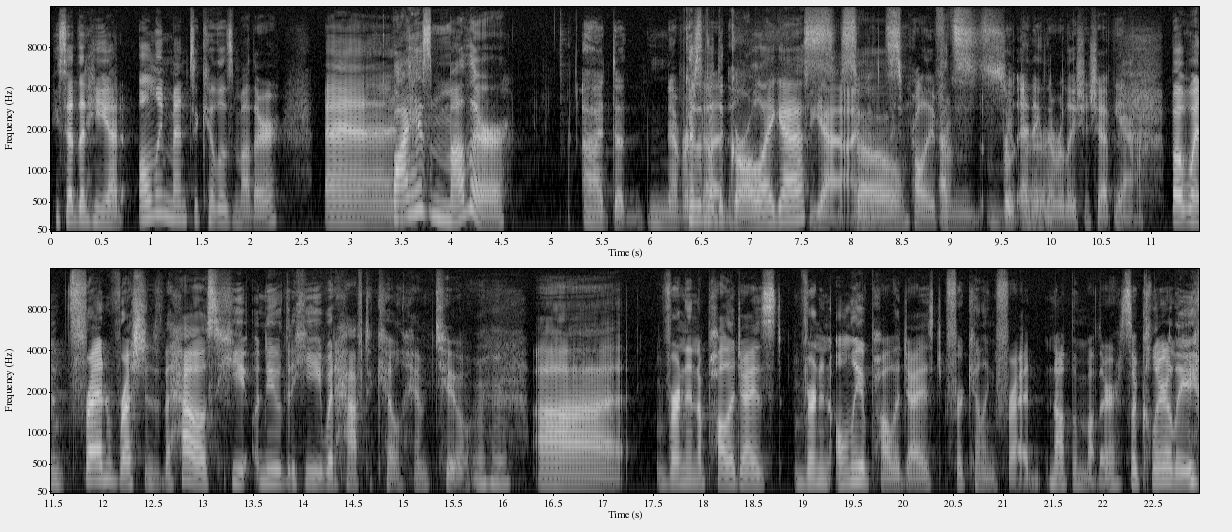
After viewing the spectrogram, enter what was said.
He said that he had only meant to kill his mother, And By his mother. uh, d- never Because of the- the girl, I guess. Yeah, I mean, So it's probably from that's re- ending super- the relationship. Yeah. But when Fred rushed into the house, he knew that he would have to kill him too. Mm-hmm. Uh, Vernon apologized. Vernon only apologized for killing Fred, not the mother. So clearly,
